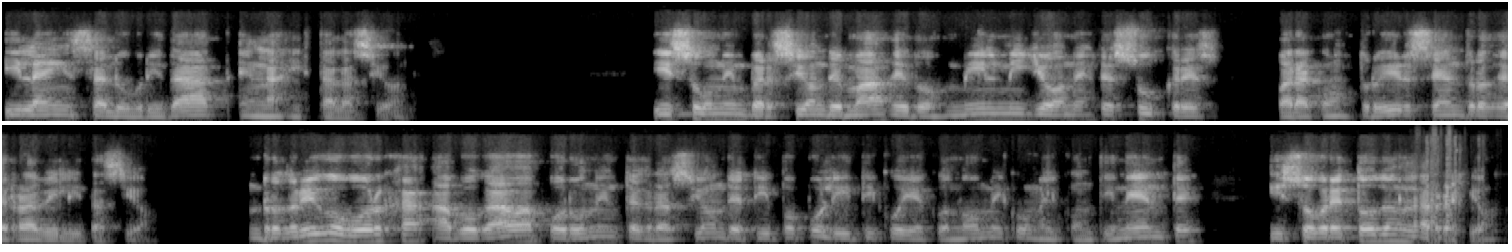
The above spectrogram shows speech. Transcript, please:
y la insalubridad en las instalaciones. Hizo una inversión de más de 2 mil millones de sucres para construir centros de rehabilitación. Rodrigo Borja abogaba por una integración de tipo político y económico en el continente y sobre todo en la región,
